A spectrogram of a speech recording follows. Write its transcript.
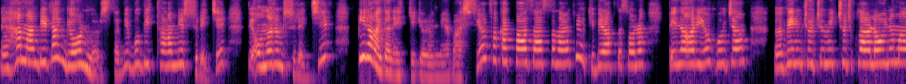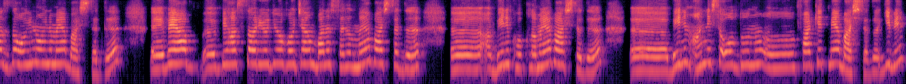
e, hemen birden görmüyoruz tabii. Bu bir tamir süreci, bir onarım süreci. Bir aydan etki görülmeye başlıyor. Fakat bazı hastalar diyor ki bir hafta sonra beni arıyor. Hocam e, benim çocuğum hiç çocuklarla oynamazdı, oyun oynamaya başladı. E, Veya e, bir hasta arıyor diyor hocam bana sarılmaya başladı, beni koklamaya başladı, benim annesi olduğunu fark etmeye başladı gibi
